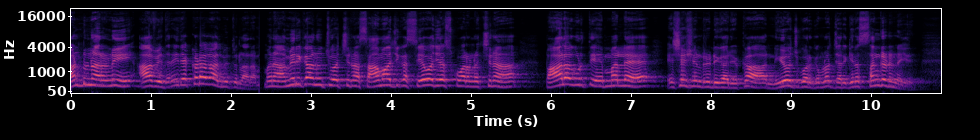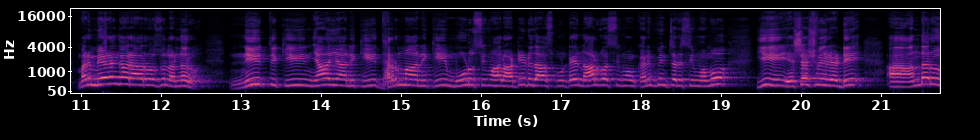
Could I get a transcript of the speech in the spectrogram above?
అంటున్నారని ఆవేదన. ఇది ఎక్కడో కాదు మిత్రులారా. మన అమెరికా నుంచి వచ్చిన సామాజిక సేవ చేసుకోవాలని వచ్చిన పాలగుర్తి ఎమ్మెల్యే యశేషన్ రెడ్డి గారి యొక్క నియోజకవర్గంలో జరిగిన సంఘటన ఇది. మరి మేడం గారు ఆ రోజులు అన్నారు నీతికి న్యాయానికి ధర్మానికి మూడు సింహాలు అటు ఇటు దాచుకుంటే నాలుగో సింహం కనిపించని సింహము ఈ యశస్వి రెడ్డి. అందరూ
